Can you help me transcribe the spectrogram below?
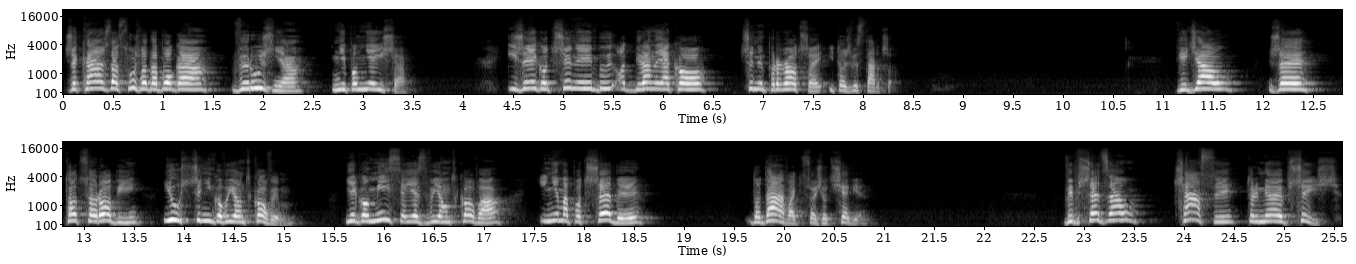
że każda służba dla Boga wyróżnia, nie pomniejsza. I że jego czyny były odbierane jako czyny prorocze i to już wystarcza. Wiedział, że to, co robi, już czyni go wyjątkowym. Jego misja jest wyjątkowa i nie ma potrzeby dodawać coś od siebie. Wyprzedzał czasy, które miały przyjść.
